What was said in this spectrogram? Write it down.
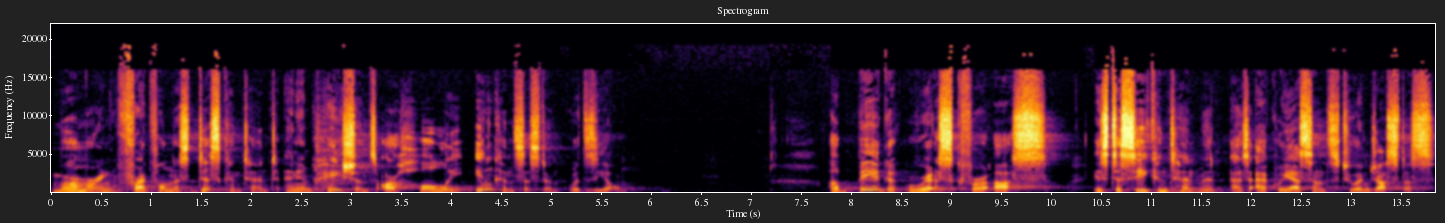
murmuring, fretfulness, discontent, and impatience are wholly inconsistent with zeal. A big risk for us is to see contentment as acquiescence to injustice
